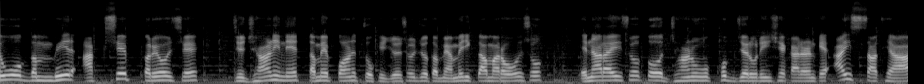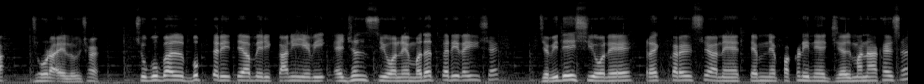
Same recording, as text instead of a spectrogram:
એવો ગંભીર આક્ષેપ કર્યો છે જે જાણીને તમે પણ ચોંકી જશો. જો તમે અમેરિકામાં રહો છો એનઆરઆઈ છો, તો જાણવું ખૂબ જરૂરી છે કારણ કે આઈસ સાથે આ જોડાયેલું છે. શું ગૂગલ ગુપ્ત રીતે અમેરિકાની એવી એજન્સીઓને મદદ કરી રહી છે, જે વિદેશીઓને ટ્રેક કરે છે અને તેમને પકડીને જેલમાં નાખે છે.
